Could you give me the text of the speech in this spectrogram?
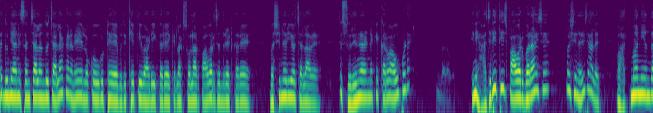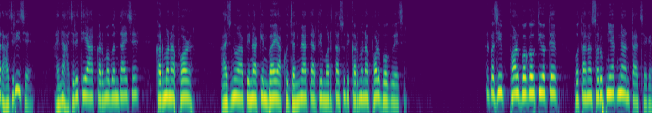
એ દુનિયાની સંચાલન બધું ચાલ્યા કરે ને એ લોકો ઉઠે બધી ખેતીવાડી કરે કેટલાક સોલાર પાવર જનરેટ કરે મશીનરીઓ ચલાવે. તે સૂર્યનારાયણને કંઈ કરવા આવવું પડે? બરાબર એની હાજરીથી જ પાવર ભરાય છે મશીનરી ચાલે છે. આત્માની અંદર હાજરી છે. એના હાજરીથી આ કર્મ બંધાય છે. કર્મના ફળ આજનું આ પિનાકીનભાઈ આખું જન્મ્યા ત્યારથી મરતા સુધી કર્મના ફળ ભોગવે છે. અને પછી ફળ ભોગવતી વખતે પોતાના સ્વરૂપની અજ્ઞાનતા છે કે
